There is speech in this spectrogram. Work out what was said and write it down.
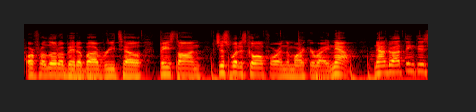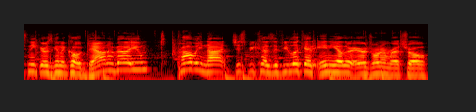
or for a little bit above retail based on just what it's going for in the market right now. Now, do I think this sneaker is going to go down in value? Probably not, just because if you look at any other Air Jordan Retro,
